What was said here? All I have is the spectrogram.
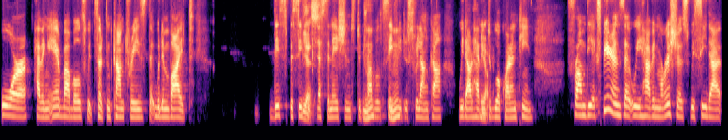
or having air bubbles with certain countries that would invite these specific yes. destinations to mm-hmm. travel mm-hmm. safely mm-hmm. to Sri Lanka without having yeah. to go quarantine. From the experience that we have in Mauritius, we see that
